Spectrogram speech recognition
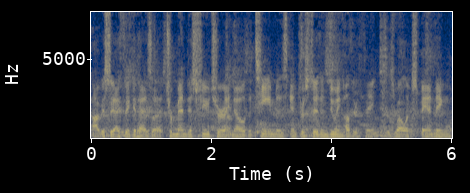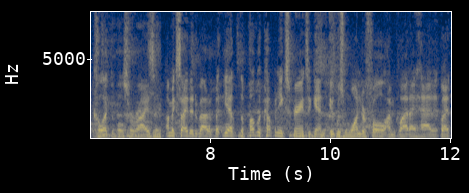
Obviously, I think it has a tremendous future. I know the team is interested in doing other things as well, expanding Collectable's horizon. I'm excited about it. But yeah, the public company experience, again, it was wonderful. I'm glad I had it. But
